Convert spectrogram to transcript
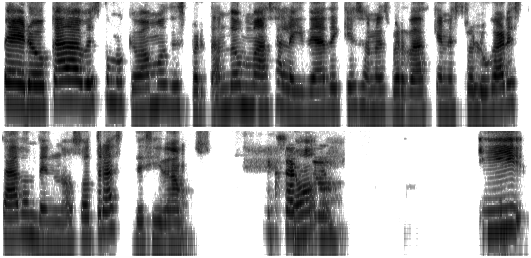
pero cada vez como que vamos despertando más a la idea de que eso no es verdad, que nuestro lugar está donde nosotras decidamos. Exacto. Y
